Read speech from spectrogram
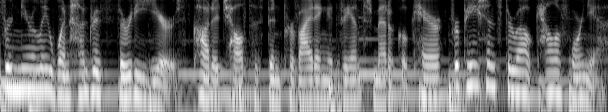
For nearly 130 years, Cottage Health has been providing advanced medical care for patients throughout California.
